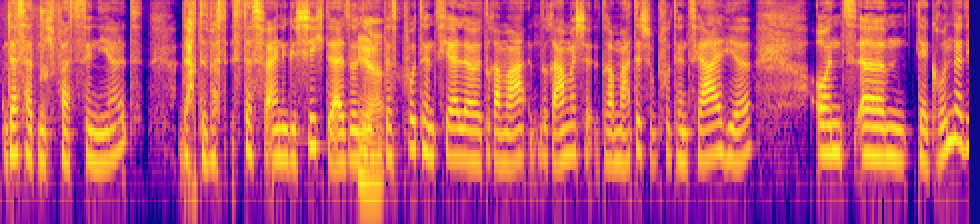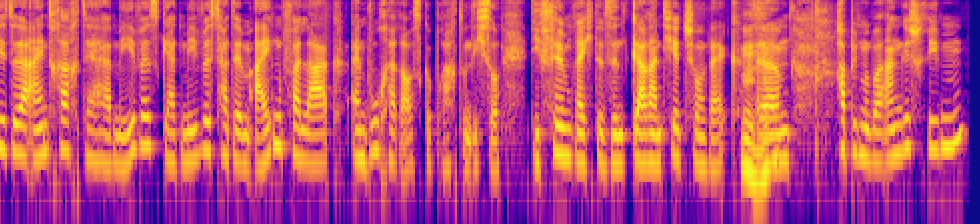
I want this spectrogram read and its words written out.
Und das hat mich fasziniert. Ich dachte, was ist das für eine Geschichte? Also ja. das potenzielle Drama dramatische, dramatische Potenzial hier. Und ähm, der Gründer dieser Eintracht, der Herr Mewes, Gerd Mewes, hatte im Eigenverlag ein Buch herausgebracht. Und ich so, die Filmrechte sind garantiert schon weg. Mhm. Ähm, hab ihm aber angeschrieben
